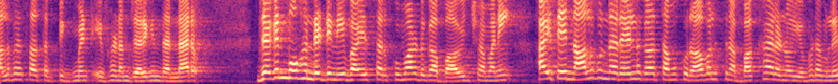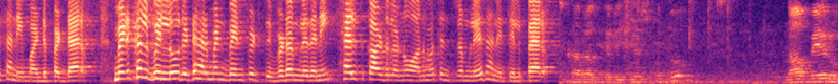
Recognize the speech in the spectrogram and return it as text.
నలభై శాతం పిగ్మెంట్ ఇవ్వడం జరిగిందన్నారు. జగన్మోహన్ రెడ్డిని వైఎస్ఆర్ కుమారుడుగా భావించామని అయితే నాలుగున్నరేళ్ళుగా తమకు రావాల్సిన బకాయిలను ఇవ్వడం లేదని మండిపడ్డారు. మెడికల్ బిల్లు రిటైర్మెంట్ బెనిఫిట్స్ ఇవ్వడం లేదని హెల్త్ కార్డులను అనుమతించడం లేదని తెలిపారు. తెలియజేసుకుంటూ నా పేరు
